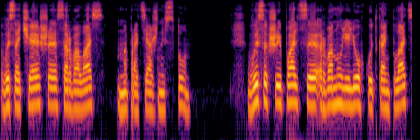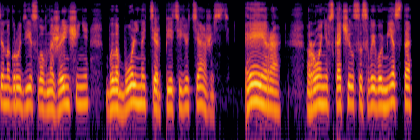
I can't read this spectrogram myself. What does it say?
высочайшая сорвалась на протяжный стон. Высохшие пальцы рванули легкую ткань платья на груди, словно женщине было больно терпеть ее тяжесть. «Эйра!» Рони вскочил со своего места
